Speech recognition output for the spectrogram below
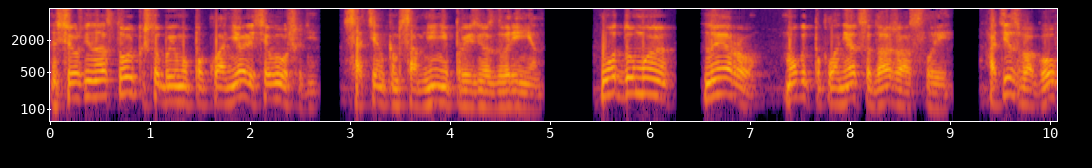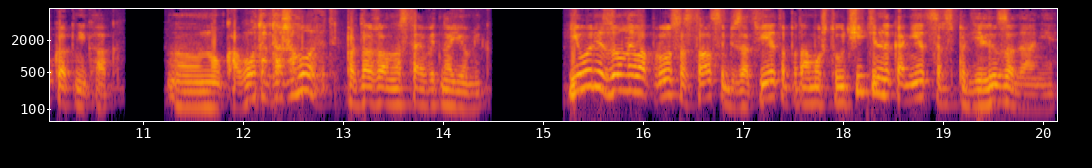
но все же не настолько, чтобы ему поклонялись и лошади, с оттенком сомнения произнес дворянин. Вот, думаю, Неро могут поклоняться даже ослы. Отец богов как-никак. «Э, «Ну, кого тогда же ловит?» – продолжал настаивать наемник. Его резонный вопрос остался без ответа, потому что учитель наконец распределил задание.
